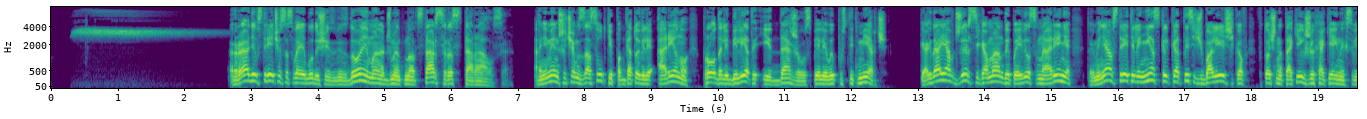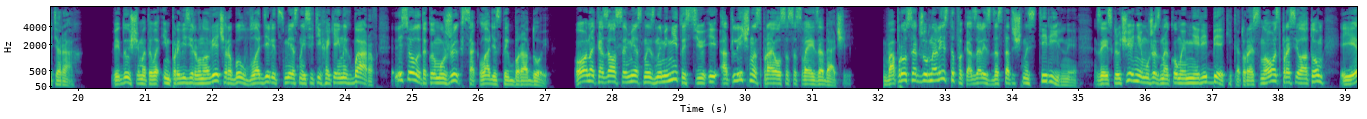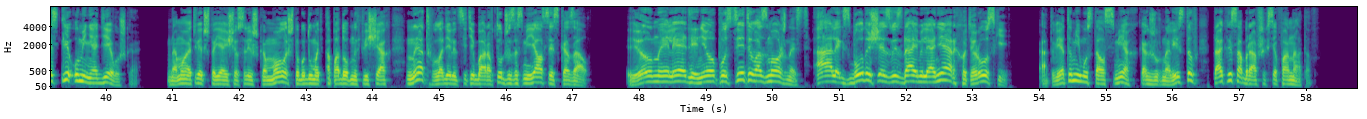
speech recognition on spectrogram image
Ради встречи со своей будущей звездой менеджмент Not Stars расстарался. Они меньше чем за сутки подготовили арену, продали билеты и даже успели выпустить мерч. Когда я в джерси команды появился на арене, то меня встретили несколько тысяч болельщиков в точно таких же хоккейных свитерах. Ведущим этого импровизированного вечера был владелец местной сети хоккейных баров, веселый такой мужик с окладистой бородой. Он оказался местной знаменитостью и отлично справился со своей задачей. Вопросы от журналистов оказались достаточно стерильные, за исключением уже знакомой мне Ребекки, которая снова спросила о том, есть ли у меня девушка. На мой ответ, что я еще слишком молод, чтобы думать о подобных вещах, Нет, владелец сети баров, тут же засмеялся и сказал, «Юные леди, не упустите возможность! Алекс – будущая звезда и миллионер, хоть и русский!» Ответом ему стал смех как журналистов, так и собравшихся фанатов.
